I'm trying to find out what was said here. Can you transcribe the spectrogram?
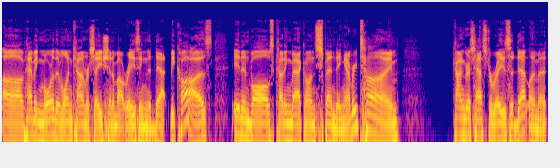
of having more than one conversation about raising the debt because it involves cutting back on spending. Every time Congress has to raise the debt limit,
